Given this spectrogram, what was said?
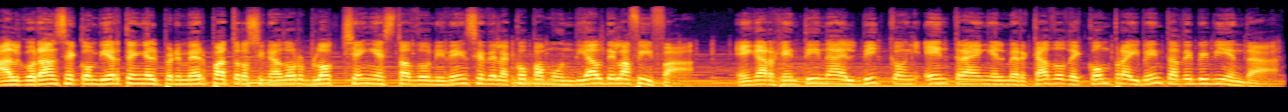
Algorand se convierte en el primer patrocinador blockchain estadounidense de la Copa Mundial de la FIFA. En Argentina, el Bitcoin entra en el mercado de compra y venta de vivienda.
